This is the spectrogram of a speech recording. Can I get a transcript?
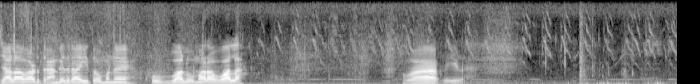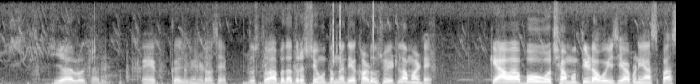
ઝાલાવાડ ધ્રાંગધ્રા એ તો મને ખૂબ વાલું મારા વાલા. વાહ ભાઈ વાહ. ચાલો તારે. એક જ મિનિટ હો સાહેબ. દોસ્તો આ બધા દ્રશ્ય હું તમને દેખાડું છું એટલા માટે કે આવા બહુ ઓછા મોતીડા હોય છે આપણી આસપાસ.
